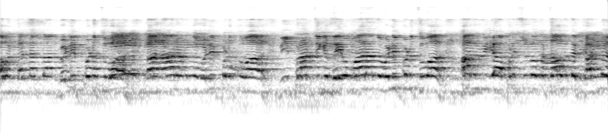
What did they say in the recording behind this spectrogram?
അവൻ തന്നെത്താൻ വെളിപ്പെടുത്തുവാൻ. താൻ ആരാണെന്ന് വെളിപ്പെടുത്തുവാൻ നീ പ്രാർത്ഥിക്കുന്ന ദൈവം ആരാണെന്ന് വെളിപ്പെടുത്തുവാൻ ഹാലലുയ കർത്താവിന്റെ കണ്ണ്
